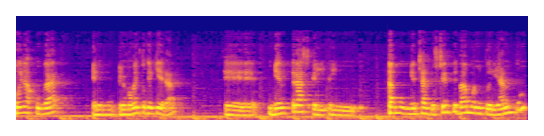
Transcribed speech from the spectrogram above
pueda jugar en, el momento que quiera, eh, mientras, el, mientras el docente va monitoreando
